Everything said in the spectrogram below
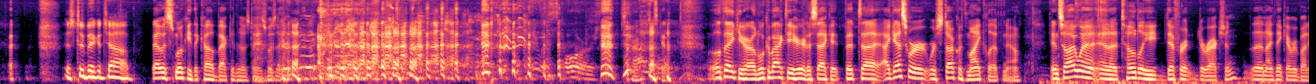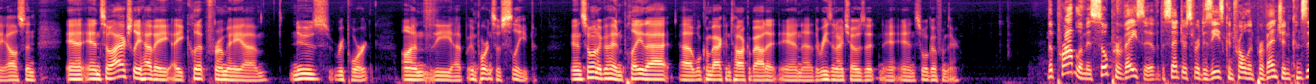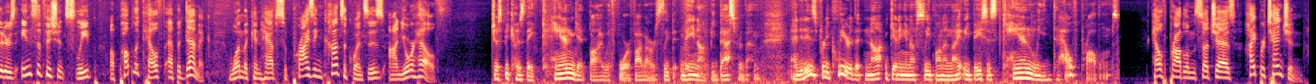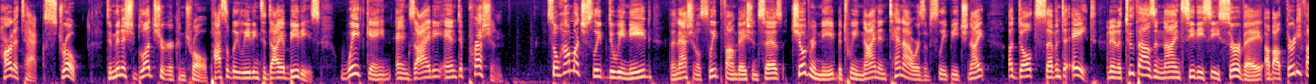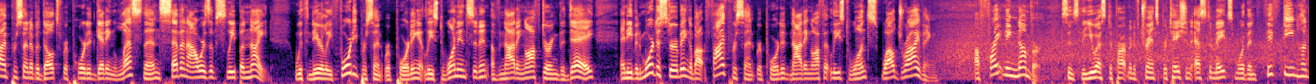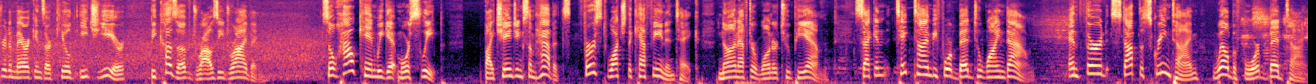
It's too big a job. That was Smokey the Cub back in those days, wasn't it? scores. Well, thank you, Harold. We'll come back to you here in a second. But uh, I guess we're, we're stuck with my clip now. And so I went in a totally different direction than I think everybody else. And, and, and so I actually have a, a clip from a um, news report on the uh, importance of sleep. And so I want to go ahead and play that. Uh, we'll come back and talk about it and uh, the reason I chose it. And, and so we'll go from there. The problem is so pervasive, the Centers for Disease Control and Prevention considers insufficient sleep a public health epidemic, one that can have surprising consequences on your health. Just because they can get by with four or five hours sleep, it may not be best for them. And it is pretty clear that not getting enough sleep on a nightly basis can lead to health problems. Health problems such as hypertension, heart attack, stroke, diminished blood sugar control, possibly leading to diabetes, weight gain, anxiety, and depression. So, how much sleep do we need? The National Sleep Foundation says children need between 9 and 10 hours of sleep each night, adults 7 to 8. In a 2009 CDC survey, about 35% of adults reported getting less than 7 hours of sleep a night, with nearly 40% reporting at least one incident of nodding off during the day, and even more disturbing, about 5% reported nodding off at least once while driving. A frightening number, since the U.S. Department of Transportation estimates more than 1,500 Americans are killed each year because of drowsy driving. So, how can we get more sleep? By changing some habits. First, watch the caffeine intake, none after 1 or 2 p.m. Second, take time before bed to wind down. And third, stop the screen time well before bedtime.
